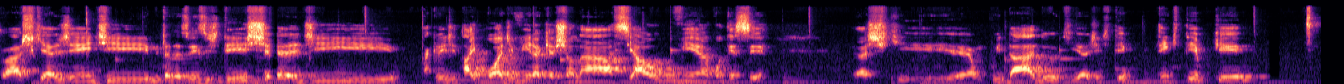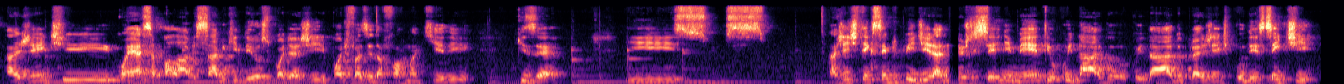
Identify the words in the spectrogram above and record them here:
eu acho que a gente muitas das vezes deixa de acreditar e pode vir a questionar se algo vier a acontecer. Eu acho que é um cuidado que a gente tem, tem que ter porque a gente conhece a palavra e sabe que Deus pode agir e pode fazer da forma que Ele quiser. E a gente tem que sempre pedir a Deus discernimento e o cuidado, o cuidado para a gente poder sentir,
